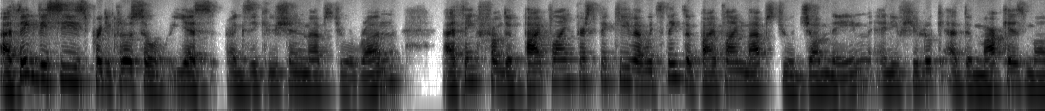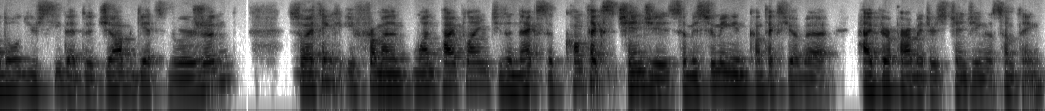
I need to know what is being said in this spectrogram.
I think this is pretty close. So yes, execution maps to a run. I think from the pipeline perspective, I would think the pipeline maps to a job name. And if you look at the Marquez model, you see that the job gets versioned. So I think if from a, one pipeline to the next, the context changes. So I'm assuming in context you have a hyperparameters changing or something,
